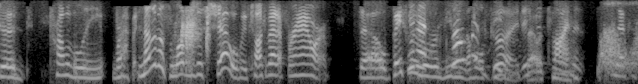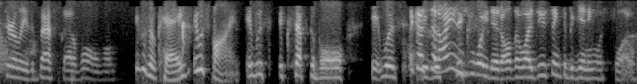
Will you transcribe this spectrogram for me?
should probably wrap it. None of us loved this show, and we've talked about it for an hour. So basically, Yeah, we're reviewing the whole it's good. season, so it it's just fine. wasn't necessarily the best out of all of them. It was okay. It was fine. It was acceptable. It was Like I it said, was I enjoyed it, although I do think the beginning was slow.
